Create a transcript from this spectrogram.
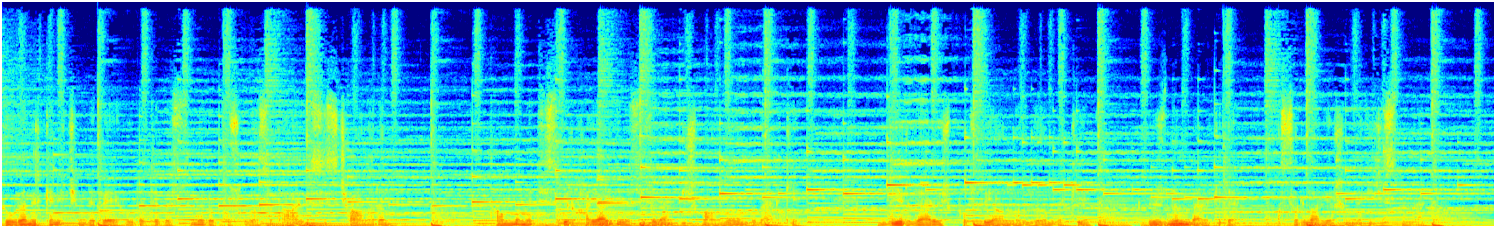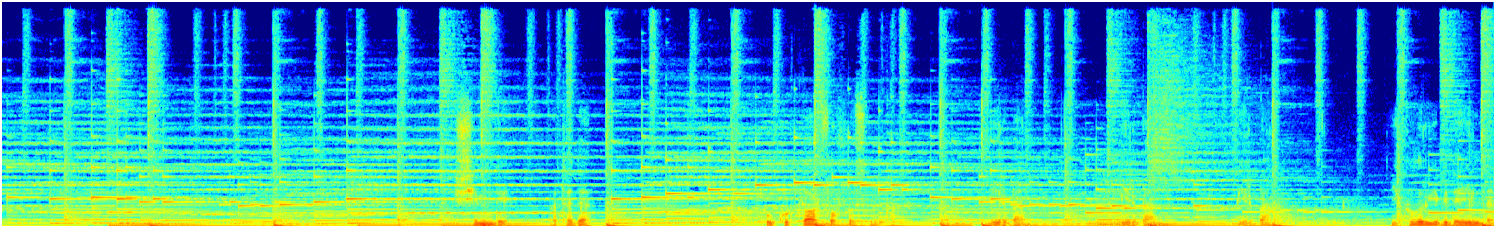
kıvranırken içimde beyhude tebessümü ve pusulası talihsiz çağların, tam da metis bir hayal gibi süzülen pişmanlığımdı belki. Bir derviş postu yalnızlığındaki, hüznüm belki de asırlar yaşındaki cismime. Şimdi ötede bu kurtlar sofrasında bir ben, bir ben, bir ben. Yıkılır gibi değil de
